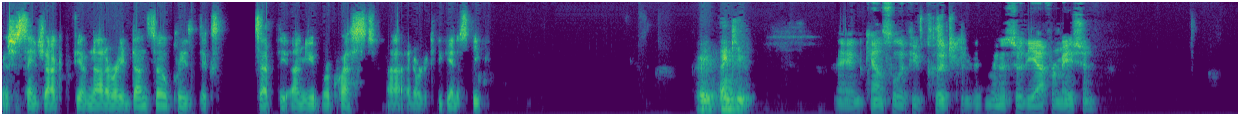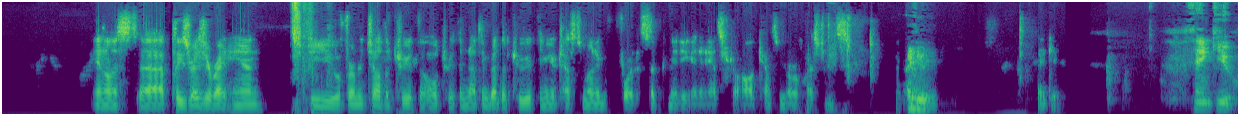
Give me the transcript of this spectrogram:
Mr. St. Jacques, if you have not already done so, please accept the unmute request uh, in order to begin to speak. Great, thank you. And counsel, if you could please administer the affirmation. Analysts, uh, please raise your right hand. Do you affirm to tell the truth, the whole truth, and nothing but the truth in your testimony before the subcommittee and in answer to all council member questions? I do. Thank you. Thank you.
